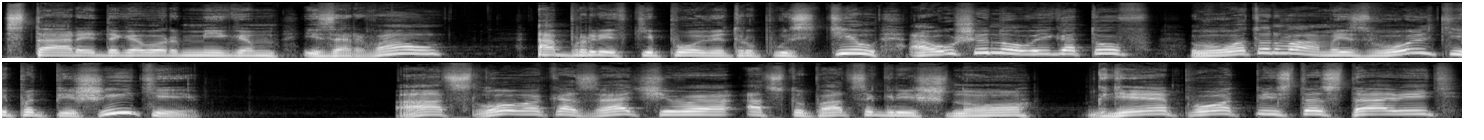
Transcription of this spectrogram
Старый договор мигом изорвал, обрывки по ветру пустил, а уж и новый готов — вот он вам, извольте, подпишите. От слова казачьего отступаться грешно. Где подпись-то ставить?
